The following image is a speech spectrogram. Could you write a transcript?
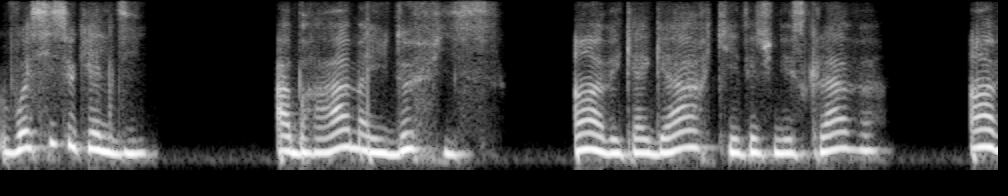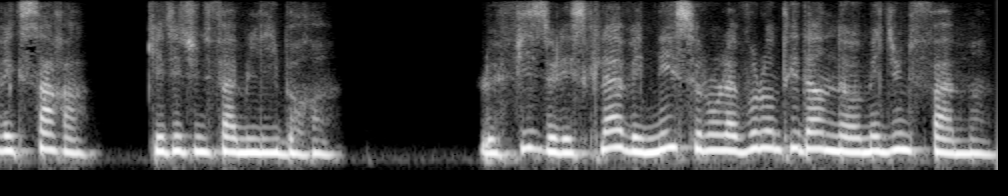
Voici ce qu'elle dit. Abraham a eu deux fils, un avec Agar, qui était une esclave, un avec Sarah, qui était une femme libre. Le fils de l'esclave est né selon la volonté d'un homme et d'une femme.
